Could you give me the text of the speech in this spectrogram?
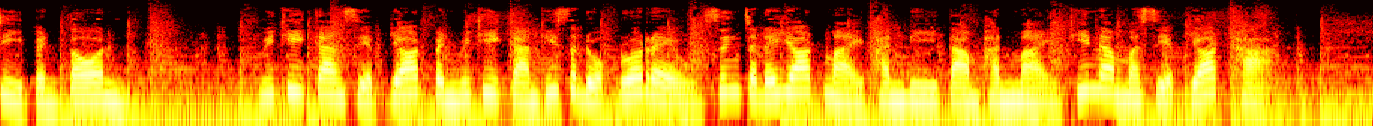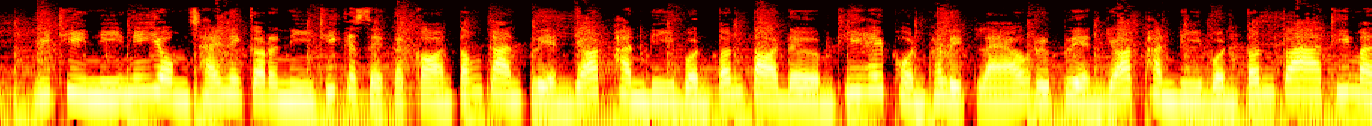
จี่เป็นต้น วิธีการเสียบยอดเป็นวิธีการที่สะดวกรวดเร็ว ซึ่งจะได้ยอดใหม่พันธุ์ดีตามพันธุ์ใหม่ที่นำมาเสียบยอดค่ะ วิธีนี้นิยมใช้ในกรณีที่เกษตรกรต้องการเปลี่ยนยอดพันธุ์ดีบนต้นตอเดิมที่ให้ผลผลิตแล้ว หรือเปลี่ยนยอดพันธุ์ดีบนต้นกล้าที่มา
